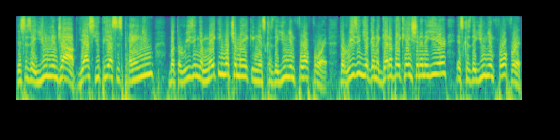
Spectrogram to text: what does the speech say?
this is a union job. Yes, UPS is paying you, but the reason you're making what you're making is because the union fought for it. The reason you're going to get a vacation in a year is because the union fought for it.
